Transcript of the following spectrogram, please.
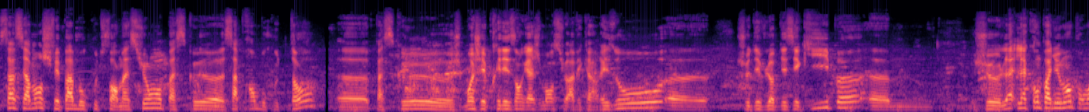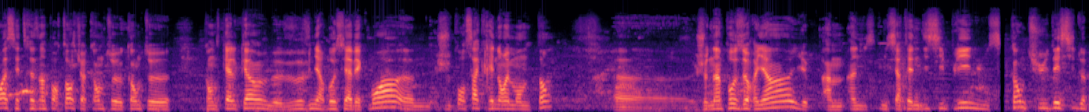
Sincèrement, je fais pas beaucoup de formation parce que euh, ça prend beaucoup de temps. euh, parce que moi, j'ai pris des engagements sur, avec un réseau. euh, je développe des équipes. euh, L'accompagnement pour moi c'est très important. Quand quand quand quelqu'un veut venir bosser avec moi, je lui consacre énormément de temps. Je n'impose rien, il y a un- un- une certaine discipline. Quand tu décides de-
